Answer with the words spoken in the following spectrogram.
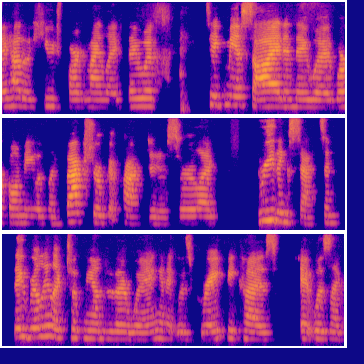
They had a huge part in my life. They would take me aside and they would work on me with like backstroke at practice or like breathing sets and they really like took me under their wing and it was great because it was like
